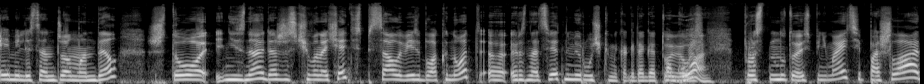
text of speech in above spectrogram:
Эмили Сент-Джон Мандел, что не знаю даже с чего начать, списала весь блокнот э, разноцветными ручками, когда готовилась. Ого. Просто, ну, то есть, понимаете, пошла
